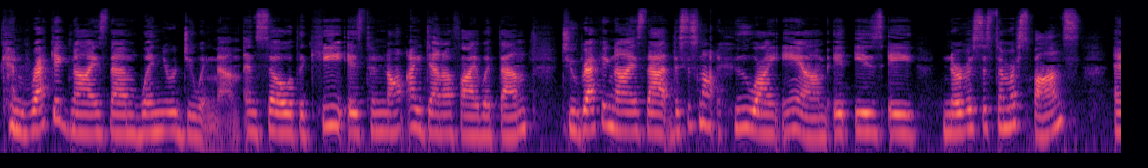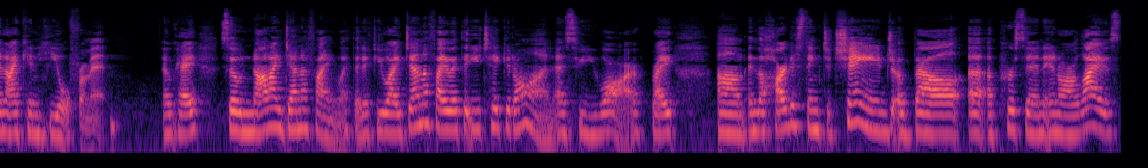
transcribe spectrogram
can recognize them when you're doing them. And so the key is to not identify with them, to recognize that this is not who I am. It is a nervous system response and I can heal from it. Okay. So not identifying with it. If you identify with it, you take it on as who you are, right? Um, and the hardest thing to change about a, a person in our lives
